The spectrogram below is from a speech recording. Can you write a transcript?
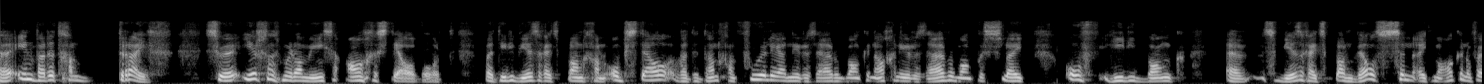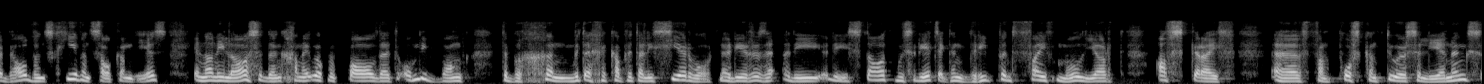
uh, en wat dit gaan dryf. So eerstens moet daar mense aangestel word wat hierdie besigheidsplan gaan opstel, wat dit dan gaan voorlê aan die Reservebank en dan gaan die Reservebank besluit of hierdie bank uh, besigheidsplan wel sin uitmaak en of hy wel winsgewend sal kan wees en dan die laaste ding gaan hy ook bepaal dat om die bank te begin moet hy gekapitaliseer word. Nou die die die staat moes reeds ek dink 3.5 miljard afskryf uh van poskantoor se lenings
